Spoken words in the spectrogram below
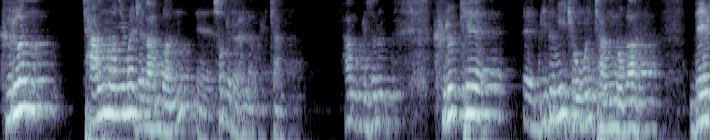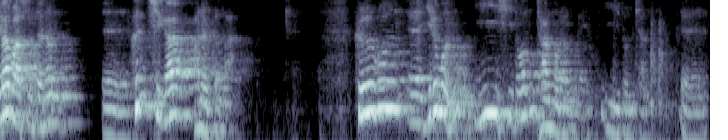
그런 장로님을 제가 한번 예, 소개를 하려고 해요. 장로. 한국에서는 그렇게 예, 믿음이 좋은 장로가 내가 봤을 때는 예, 흔치가 않을 거다. 그분 예, 이름은 이희돈 장로라고 해요. 이희돈 장로. 예,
